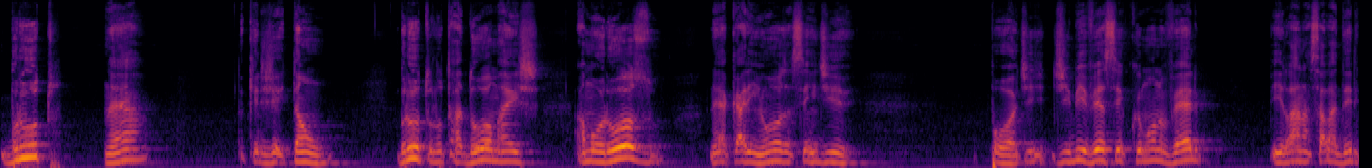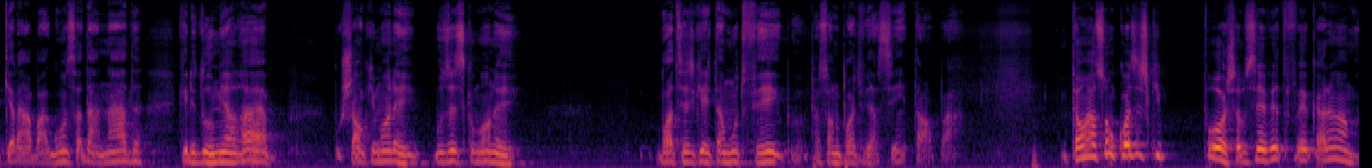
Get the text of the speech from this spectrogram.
bruto, né? Daquele jeitão bruto, lutador, mas amoroso, né? Carinhoso, assim, de pô, de, de me ver assim com o kimono velho, ir lá na sala dele, que era uma bagunça danada, que ele dormia lá, puxar um kimono aí, usa esse kimono aí. Bota esse que ele tá muito feio, o pessoal não pode ver assim e tal, pá. Então, são coisas que, poxa, você vê, tu vê, caramba,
